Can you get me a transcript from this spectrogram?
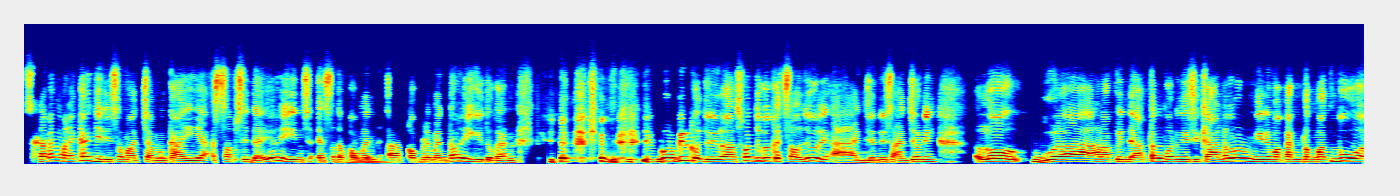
sekarang mereka jadi semacam kayak subsidiary instead of comment, uh, complementary gitu kan. Ya, gue mungkin kalau jadi Rashford juga kesel juga nih. Anjir nih Sancho nih. Lo gue harapin datang buat ngisi kanan lo ngirim makan tempat gue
